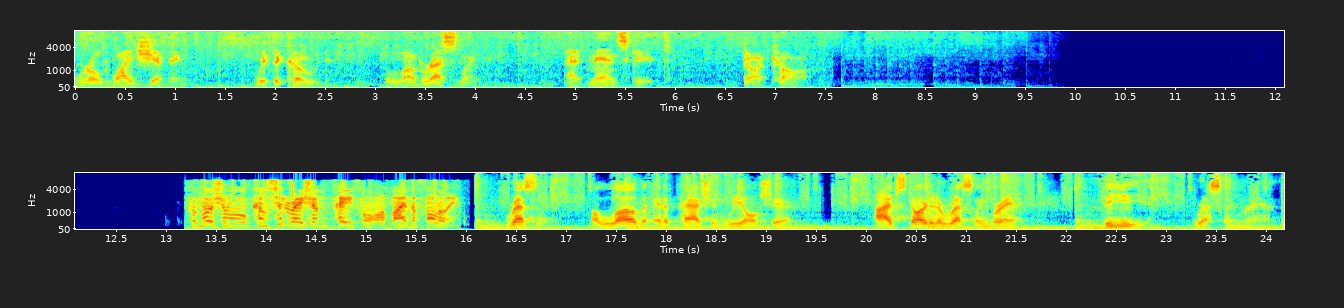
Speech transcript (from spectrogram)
worldwide shipping with the code Love Wrestling at manscaped.com. Promotional consideration paid for by the following Wrestling, a love and a passion we all share. I've started a wrestling brand, the wrestling brand.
